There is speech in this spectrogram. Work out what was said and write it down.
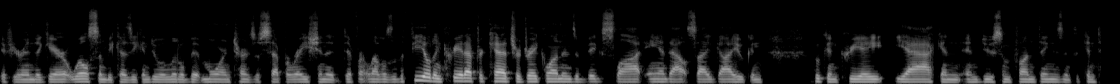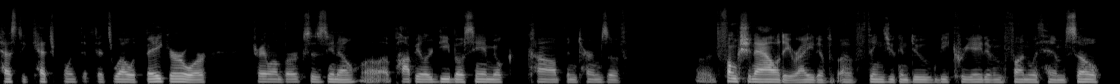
if you're into Garrett Wilson because he can do a little bit more in terms of separation at different levels of the field and create after catch, or Drake London's a big slot and outside guy who can who can create YAC and and do some fun things at the contested catch point that fits well with Baker, or Treylon Burks is you know a popular Deebo Samuel comp in terms of uh, functionality, right? Of of things you can do, be creative and fun with him. So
